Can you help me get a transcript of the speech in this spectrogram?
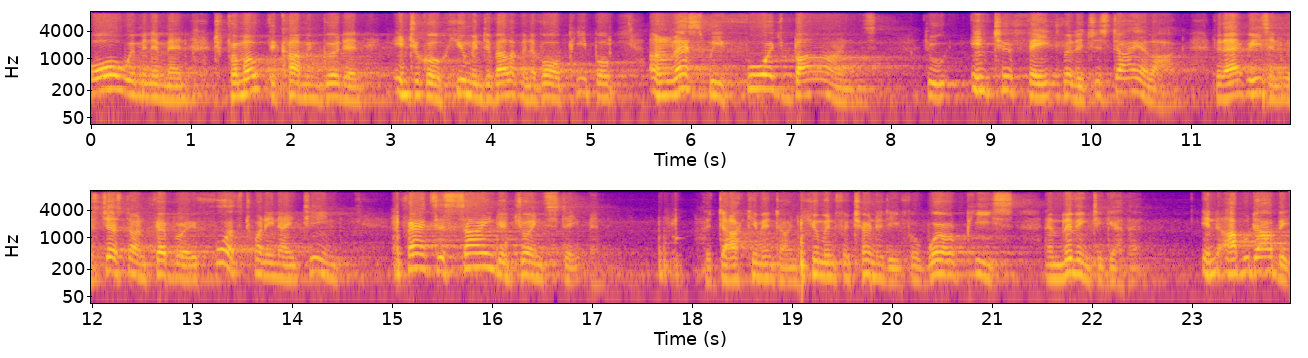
all women and men, to promote the common good and integral human development of all people, unless we forge bonds through interfaith religious dialogue. For that reason, it was just on February 4th, 2019, Francis signed a joint statement, the document on human fraternity for world peace and living together, in Abu Dhabi,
